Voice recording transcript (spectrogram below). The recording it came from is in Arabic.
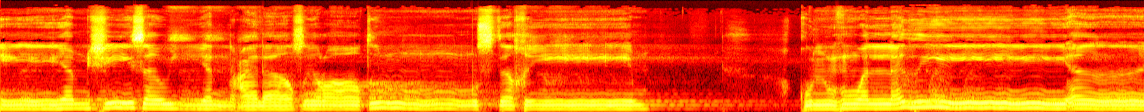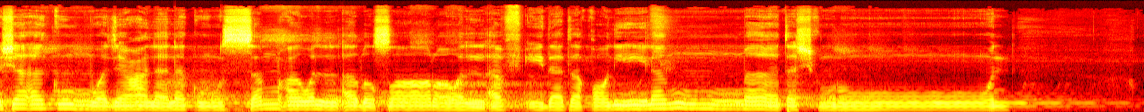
يمشي سويا على صراط مستقيم قل هو الذي أنشأكم وجعل لكم السمع والأبصار والأفئدة قليلا ما تشكرون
